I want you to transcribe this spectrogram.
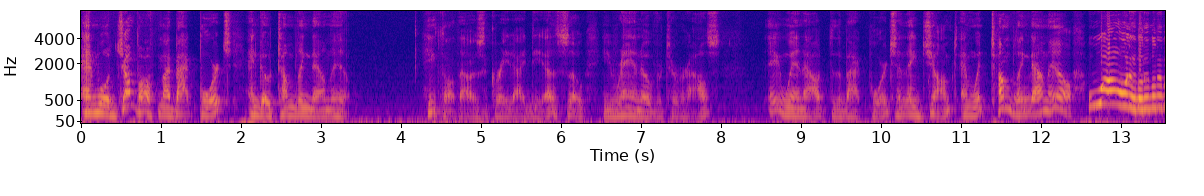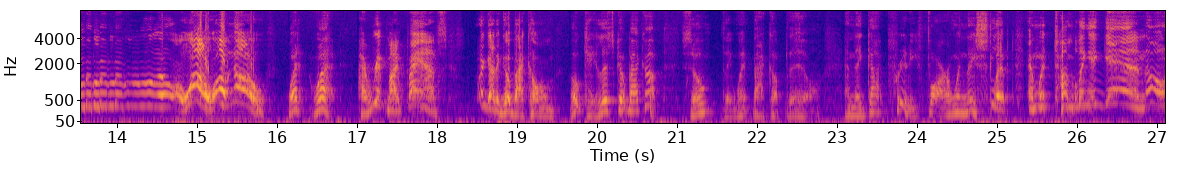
and we'll jump off my back porch and go tumbling down the hill? He thought that was a great idea, so he ran over to her house. They went out to the back porch and they jumped and went tumbling down the hill. Whoa! Whoa! Oh no! What? What? I ripped my pants! I got to go back home. Okay, let's go back up. So they went back up the hill and they got pretty far when they slipped and went tumbling again. Oh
